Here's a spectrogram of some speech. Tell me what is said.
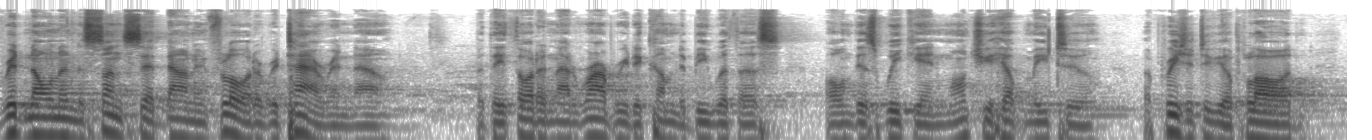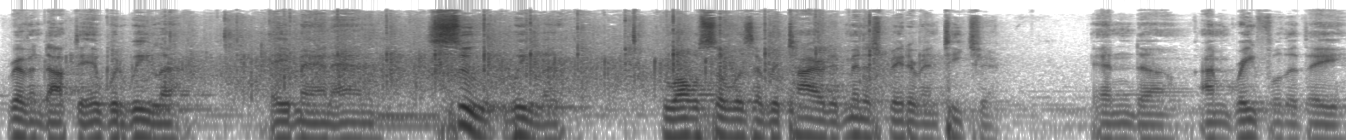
written on in the sunset down in Florida, retiring now. But they thought it not robbery to come to be with us on this weekend. Won't you help me to appreciatively applaud Reverend Dr. Edward Wheeler? Amen. And Sue Wheeler, who also was a retired administrator and teacher. And uh, I'm grateful that they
